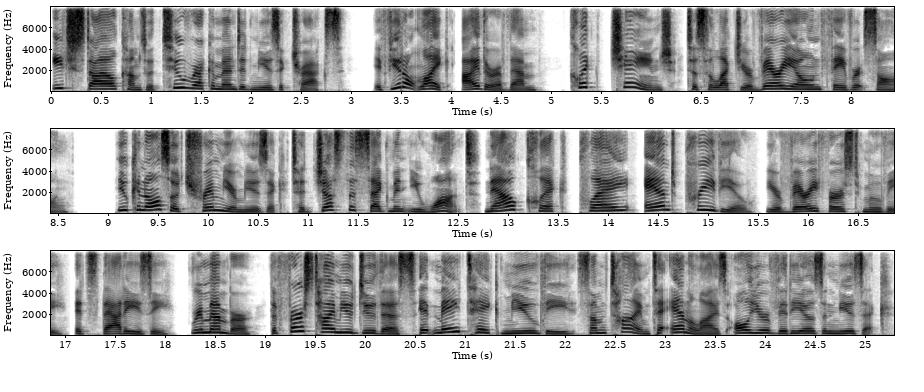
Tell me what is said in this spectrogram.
Each style comes with two recommended music tracks. If you don't like either of them, click Change to select your very own favorite song. You can also trim your music to just the segment you want. Now click Play and Preview your very first movie. It's that easy. Remember, the first time you do this, it may take muvee some time to analyze all your videos and music.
